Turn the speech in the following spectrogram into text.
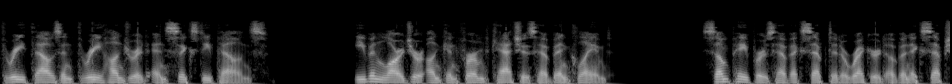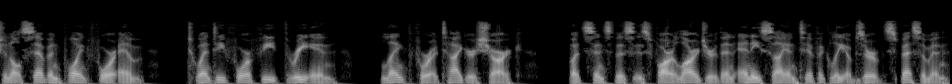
3,360 pounds. Even larger unconfirmed catches have been claimed. Some papers have accepted a record of an exceptional 7.4 m, 24 feet 3 in, length for a tiger shark, but since this is far larger than any scientifically observed specimen,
